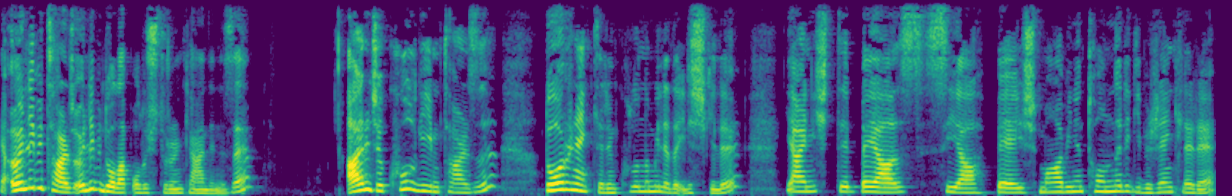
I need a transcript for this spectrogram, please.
ya öyle bir tarz, öyle bir dolap oluşturun kendinize. Ayrıca cool giyim tarzı doğru renklerin kullanımıyla da ilişkili. Yani işte beyaz, siyah, bej, mavinin tonları gibi renklere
